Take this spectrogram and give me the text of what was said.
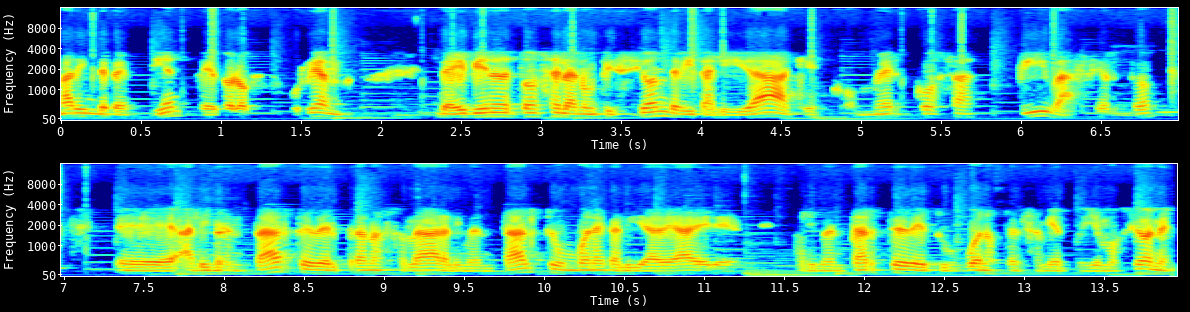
más independiente de todo lo que está ocurriendo. De ahí viene entonces la nutrición de vitalidad, que es comer cosas vivas, ¿cierto? Eh, alimentarte del prana solar, alimentarte de una buena calidad de aire, alimentarte de tus buenos pensamientos y emociones.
